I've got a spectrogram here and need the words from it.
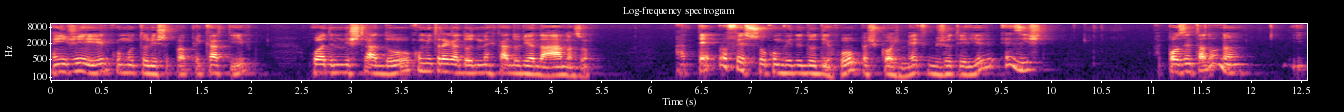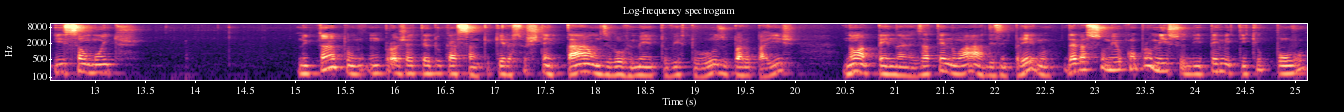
é engenheiro como motorista para aplicativo, o administrador como entregador de mercadoria da Amazon. Até professor como vendedor de roupas, cosméticos, bijuteria existe. Aposentado ou não. E são muitos. No entanto, um projeto de educação que queira sustentar um desenvolvimento virtuoso para o país, não apenas atenuar desemprego, deve assumir o compromisso de permitir que o povo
